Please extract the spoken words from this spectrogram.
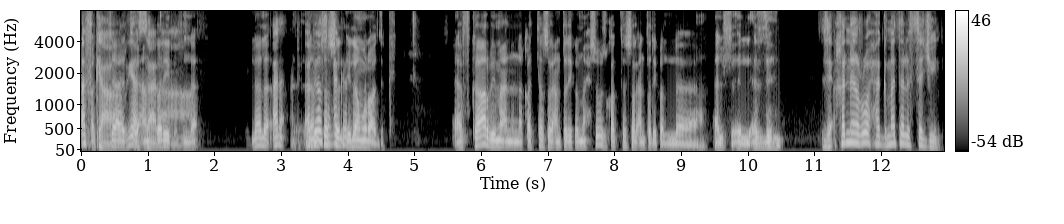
أفكار يا عن طريق لا لا لا أنا أبي لم تصل إلى مرادك. أفكار بمعنى انها قد تصل عن طريق المحسوس وقد تصل عن طريق الذهن. زين خلينا نروح حق مثل السجين.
